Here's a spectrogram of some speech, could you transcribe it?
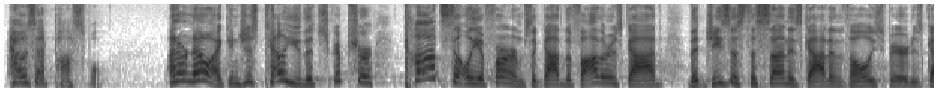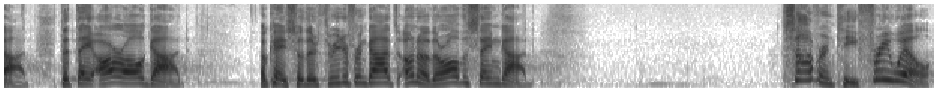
How is that possible? I don't know. I can just tell you that Scripture constantly affirms that God the Father is God, that Jesus the Son is God, and that the Holy Spirit is God. That they are all God. Okay, so they're three different gods? Oh no, they're all the same God. Sovereignty, free will.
